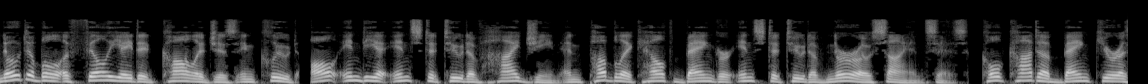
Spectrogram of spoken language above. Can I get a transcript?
Notable affiliated colleges include, All India Institute of Hygiene and Public Health Bangur Institute of Neurosciences, Kolkata Bankura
